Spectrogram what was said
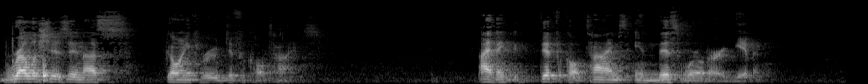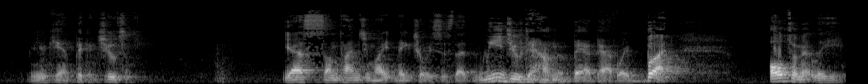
relishes in us going through difficult times. I think the difficult times in this world are a given. You can't pick and choose them. Yes, sometimes you might make choices that lead you down a bad pathway, but ultimately,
